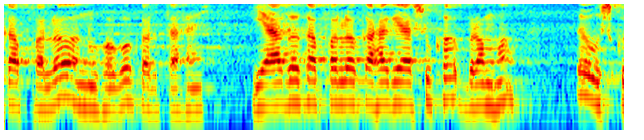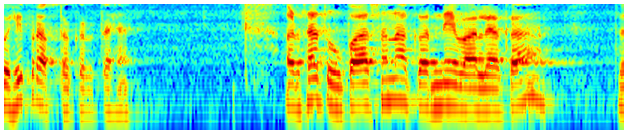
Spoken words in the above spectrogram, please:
का फल अनुभव करता है। याग का फल कहा गया सुख, ब्रह्म तो उसको ही प्राप्त करता है। अर्थात तो उपासना करने वाला का तो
